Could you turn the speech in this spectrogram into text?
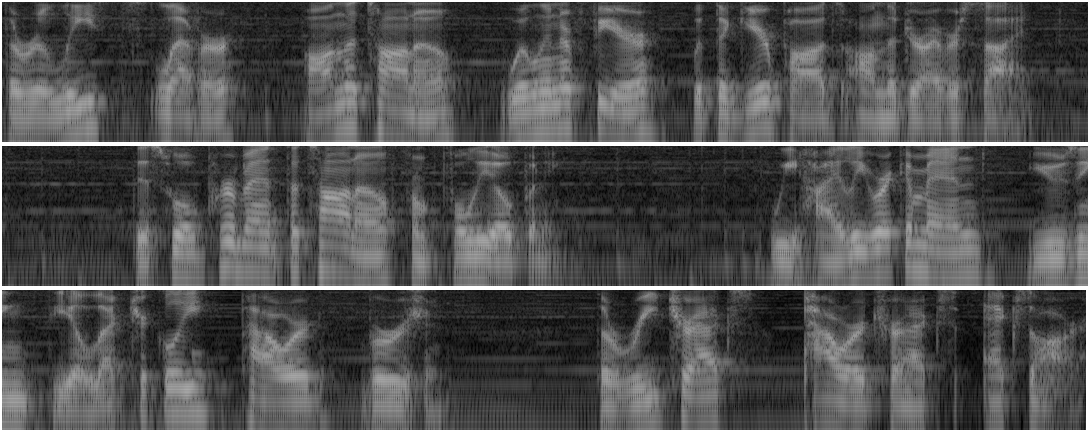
the release lever on the tonneau will interfere with the gear pods on the driver's side. This will prevent the tonneau from fully opening. We highly recommend using the electrically powered version, the Retrax PowerTrax XR,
